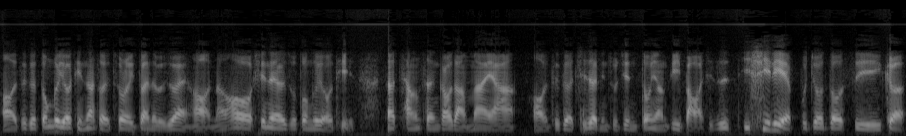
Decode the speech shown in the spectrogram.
哦，这个东哥游艇那时候也做了一段，对不对？哈、然后现在又做东哥游艇，那长城高档卖啊，哦，这个汽车零组件东洋地保啊，其实一系列不就都是一个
